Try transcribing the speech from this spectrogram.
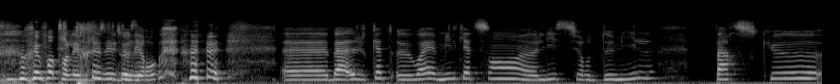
Vraiment, t'enlèves très juste étonnée. zéros. Euh, bah, quatre- euh, ouais, 1400 euh, listes sur 2000 parce que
